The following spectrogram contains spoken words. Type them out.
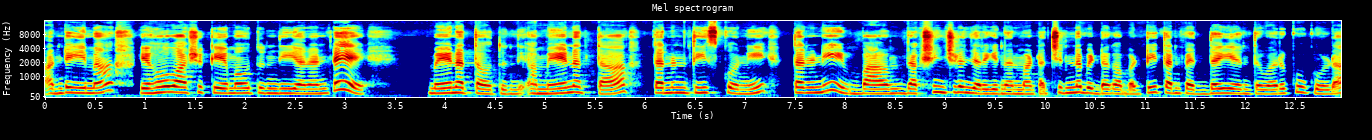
అంటే ఈమె యహోవాషుకి ఏమవుతుంది అని అంటే మేనత్త అవుతుంది. ఆ మేనత్త తనను తీసుకొని తనని బా రక్షించడం జరిగిందనమాట చిన్న బిడ్డ కాబట్టి తను పెద్ద అయ్యేంత వరకు కూడా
